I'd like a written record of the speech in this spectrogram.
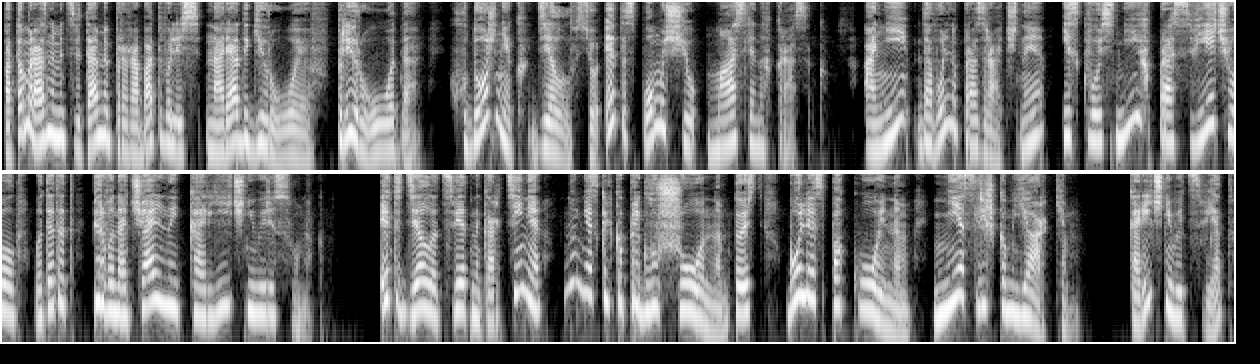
Потом разными цветами прорабатывались наряды героев, природа. Художник делал все это с помощью масляных красок. Они довольно прозрачные, и сквозь них просвечивал вот этот первоначальный коричневый рисунок. Это делало цвет на картине ну, несколько приглушенным, то есть более спокойным, не слишком ярким. Коричневый цвет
